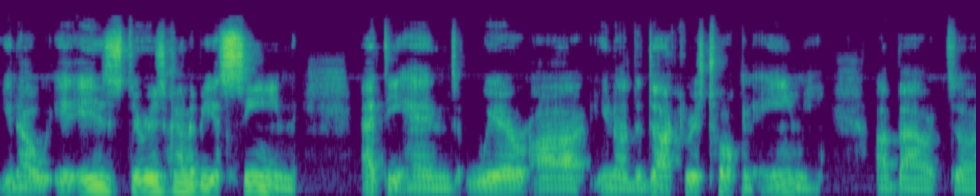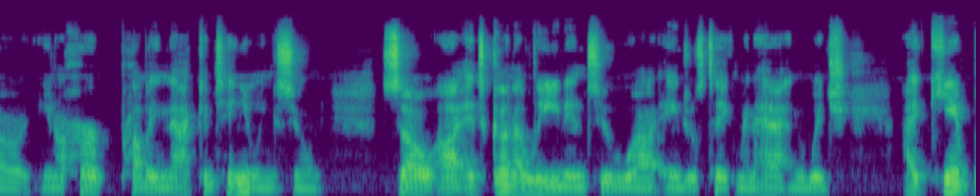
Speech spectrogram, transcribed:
you know, it is there is going to be a scene at the end where uh, you know the doctor is talking to Amy about uh, you know her probably not continuing soon. So uh, it's going to lead into uh, Angels Take Manhattan, which I can't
